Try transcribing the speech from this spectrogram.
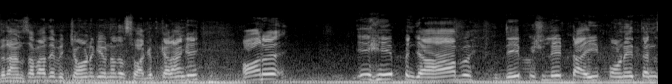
ਵਿਧਾਨ ਸਭਾ ਦੇ ਵਿੱਚ ਆਉਣਗੇ, ਉਹਨਾਂ ਦਾ ਸਵਾਗਤ ਕਰਾਂਗੇ। ਔਰ ਇਹ ਪੰਜਾਬ ਦੇ ਪਿਛਲੇ 2.5 ਪੌਣੇ 3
